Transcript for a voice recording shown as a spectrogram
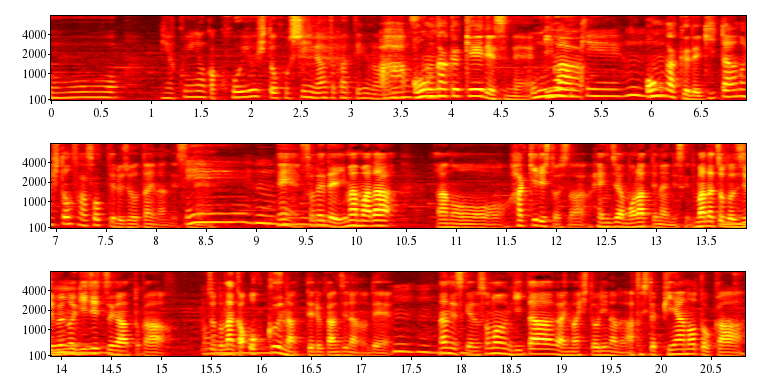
お逆になんかこういう人欲しいなとかっていうのはありあますか？音楽系ですね。音今楽系、うんうん。音楽でギターの人を誘ってる状態なんですね、えーうんうんうん。でそれで今まだあのーはっきりとした返事はもらってないんですけどまだちょっと自分の技術がとか、うんちょっとなんか億劫になってる感じなので、なんですけどそのギターが今一人なのであと一人ピアノとか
